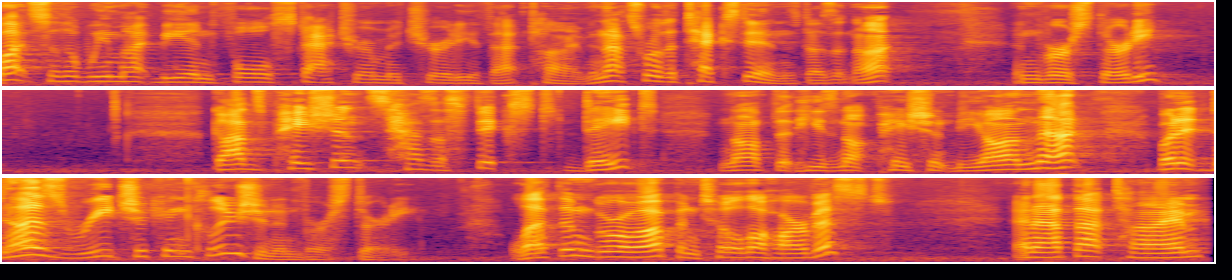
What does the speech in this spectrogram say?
but so that we might be in full stature and maturity at that time. And that's where the text ends, does it not? In verse 30. God's patience has a fixed date, not that he's not patient beyond that, but it does reach a conclusion in verse 30. Let them grow up until the harvest, and at that time,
